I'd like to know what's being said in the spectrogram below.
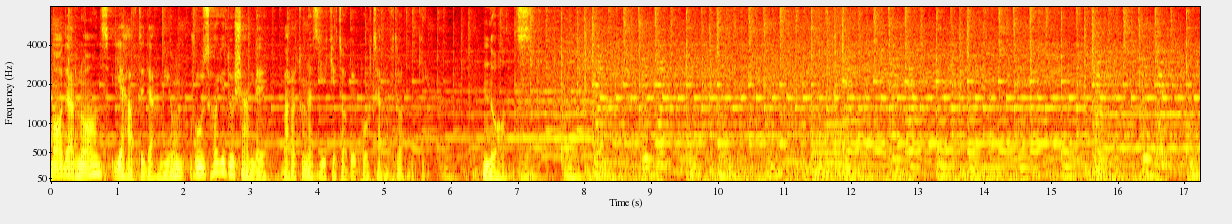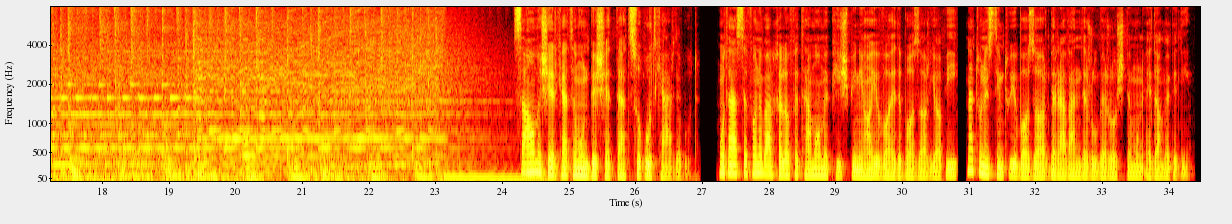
ما در نوانس یه هفته ده میون روزهای دوشنبه براتون از یه کتاب پرطرفدار میگیم نوانس سهام شرکتمون به شدت سقوط کرده بود. متاسفانه برخلاف تمام پیش های واحد بازاریابی نتونستیم توی بازار به روند رو به رشدمون ادامه بدیم.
